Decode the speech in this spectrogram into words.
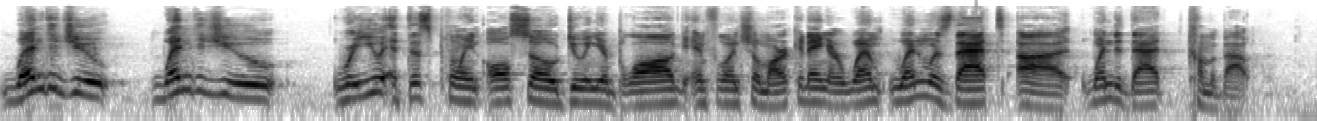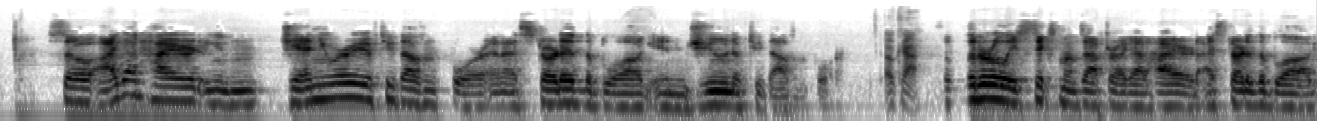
when did you when did you were you at this point also doing your blog influential marketing or when when was that uh, when did that come about So I got hired in January of 2004, and I started the blog in June of 2004. Okay. So literally six months after I got hired, I started the blog,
